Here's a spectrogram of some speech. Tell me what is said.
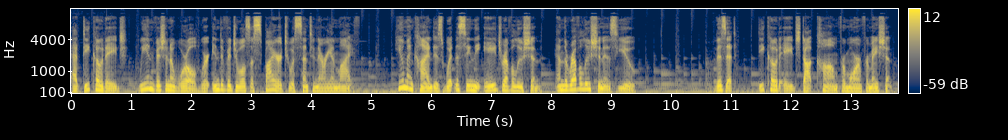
At Decode Age, we envision a world where individuals aspire to a centenarian life. Humankind is witnessing the age revolution, and the revolution is you. Visit decodeage.com for more information.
